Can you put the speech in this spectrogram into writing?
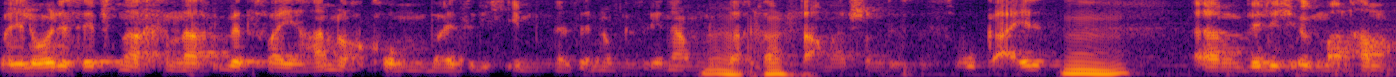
weil die Leute selbst nach, nach über zwei Jahren noch kommen, weil sie dich eben in der Sendung gesehen haben und ja, gesagt haben, damals schon, das ist so geil, mhm. ähm, will ich irgendwann haben.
